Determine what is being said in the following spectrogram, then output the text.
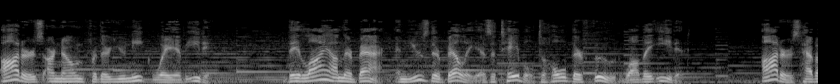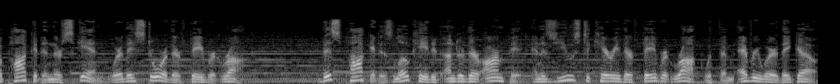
Otters are known for their unique way of eating. They lie on their back and use their belly as a table to hold their food while they eat it. Otters have a pocket in their skin where they store their favorite rock. This pocket is located under their armpit and is used to carry their favorite rock with them everywhere they go.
